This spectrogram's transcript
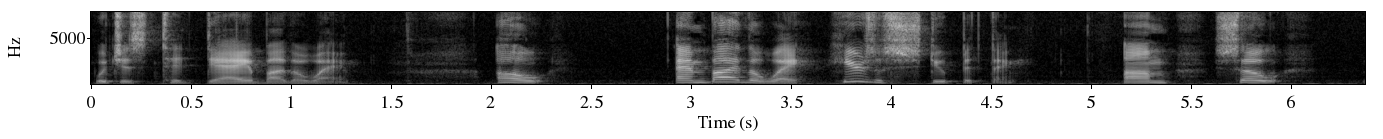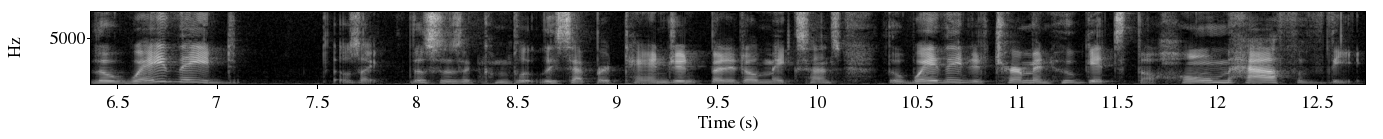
which is today, by the way. Oh, and by the way, here's a stupid thing. Um, so the way they, d- I was like, this is a completely separate tangent, but it'll make sense. The way they determine who gets the home half of the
